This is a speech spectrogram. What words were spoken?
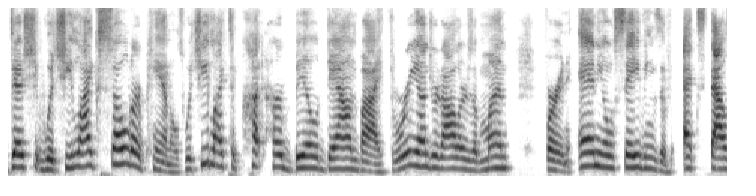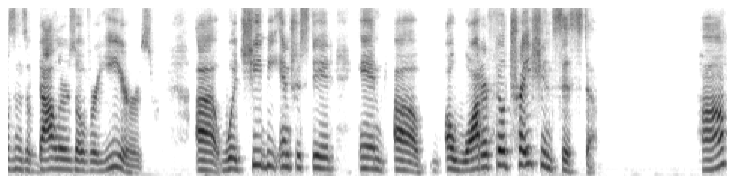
Does she would she like solar panels? Would she like to cut her bill down by $300 a month for an annual savings of X thousands of dollars over years? Uh, would she be interested in uh, a water filtration system? Huh?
